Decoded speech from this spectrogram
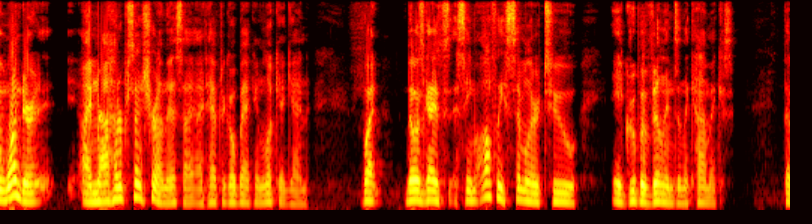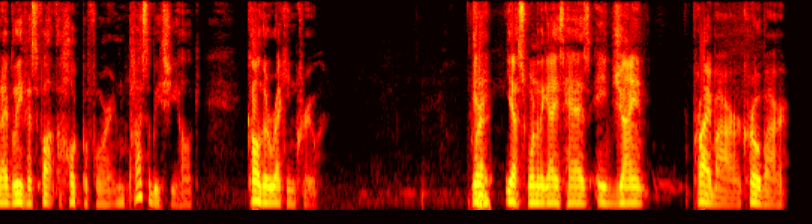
wonder. I'm not 100 percent sure on this. I, I'd have to go back and look again. But those guys seem awfully similar to a group of villains in the comics that I believe has fought the Hulk before, and possibly She-Hulk, called the Wrecking Crew. Where yes, one of the guys has a giant pry bar or crowbar.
